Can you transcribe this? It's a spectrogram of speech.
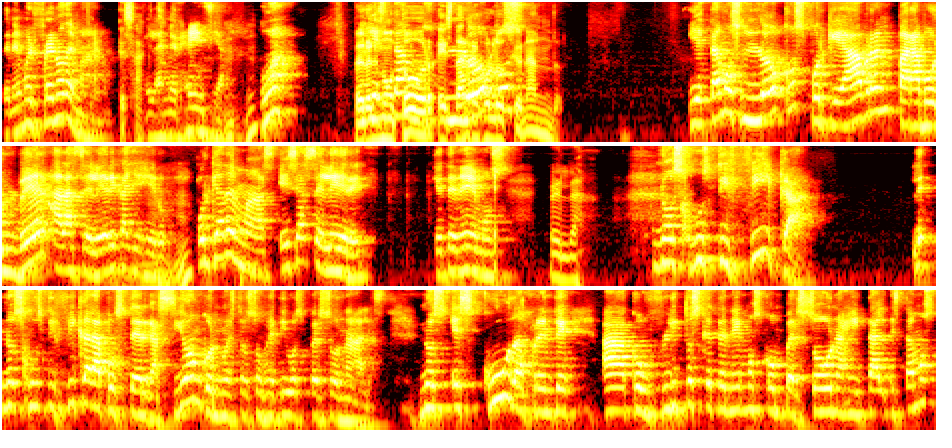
tenemos el freno de mano en la emergencia. Pero el motor está revolucionando. Y estamos locos porque abran para volver al acelere callejero. Porque además ese acelere que tenemos nos justifica, nos justifica la postergación con nuestros objetivos personales. Nos escuda frente a conflictos que tenemos con personas y tal. Estamos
